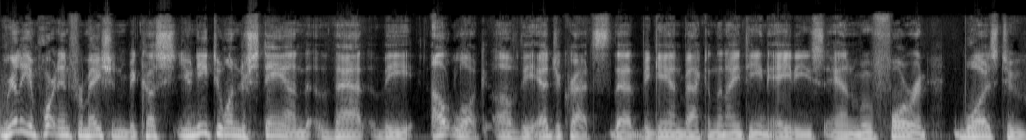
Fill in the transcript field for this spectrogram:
really important information because you need to understand that the outlook of the educrats that began back in the 1980s and moved forward was to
